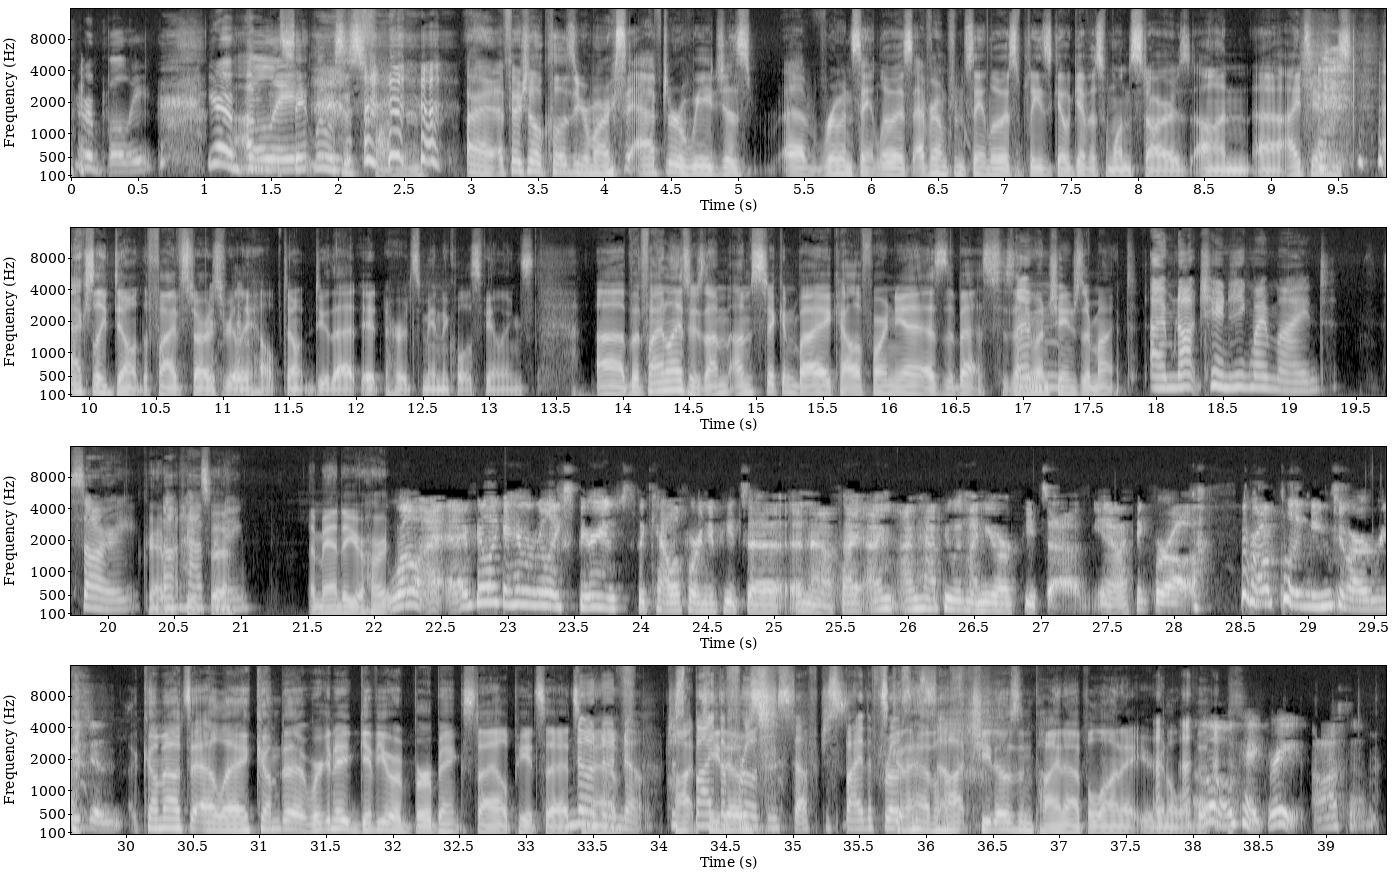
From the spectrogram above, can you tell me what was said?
You're a bully. You're a Um, bully. St. Louis is fine. All right, official closing remarks after we just uh, ruined St. Louis. Everyone from St. Louis, please go give us one stars on uh, iTunes. Actually, don't. The five stars really help. Don't do that. It hurts me and Nicole's feelings. Uh, but final answers. I'm I'm sticking by California as the best. Has anyone I'm- changed their mind? I'm not changing my mind. Sorry, Graham not pizza. happening. Amanda, your heart. Well, I, I feel like I haven't really experienced the California pizza enough. I, I'm I'm happy with my New York pizza. You know, I think we're all we're all clinging to our regions. Come out to LA. Come to. We're gonna give you a Burbank style pizza. It's No, no, no. Just hot buy the frozen stuff. Just buy the frozen. Stuff. It's frozen gonna have stuff. hot Cheetos and pineapple on it. You're gonna love it. Oh, okay, great, awesome.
